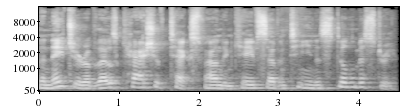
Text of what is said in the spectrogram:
The nature of those cache of texts found in Cave 17 is still a mystery.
